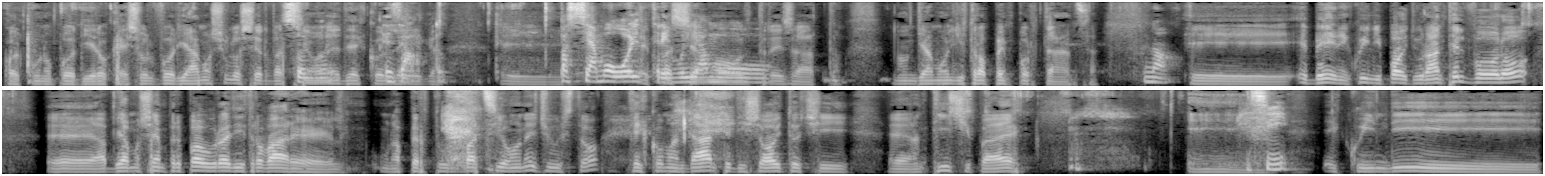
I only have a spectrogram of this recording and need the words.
qualcuno può dire ok, sorvoliamo sull'osservazione Sorvol- del collega. Esatto. E, passiamo oltre, passiamo vogliamo... oltre, esatto. Non diamogli troppa importanza. No. E, e bene, quindi poi durante il volo eh, abbiamo sempre paura di trovare una perturbazione, giusto? Che il comandante di solito ci eh, anticipa, eh. E, sì. e quindi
